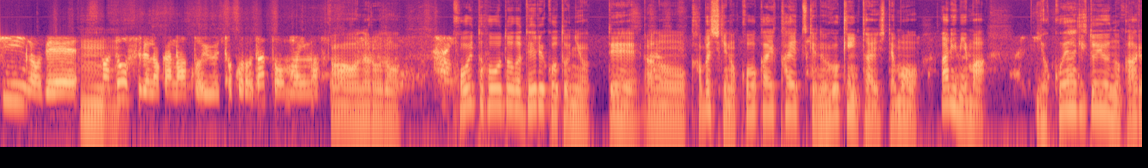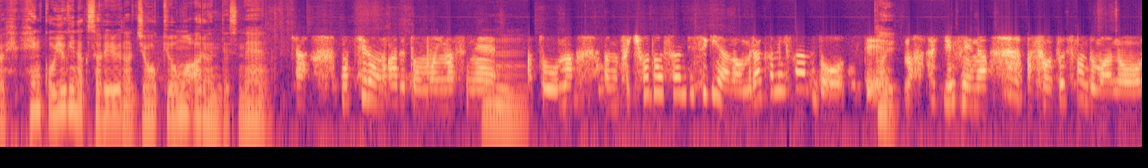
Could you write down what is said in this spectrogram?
しいので、うんまあ、どうするのかなというところだと思います。ああなるほど。はいこういった報道が出ることによって、あの株式の公開買い付けの動きに対しても、ある意味、まあ、横やりというのか、あるいは変更を余儀なくされるような状況もあるんですね。あもちろんあると思いますね、うん。あと、まあ、あの先ほど3時過ぎあの村上ファンドって、はい。まあ、有名なあの投資ファンドもあの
